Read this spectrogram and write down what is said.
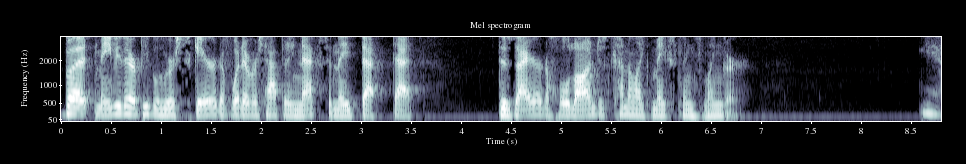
But maybe there are people who are scared of whatever's happening next and they that that desire to hold on just kind of like makes things linger. Yeah.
